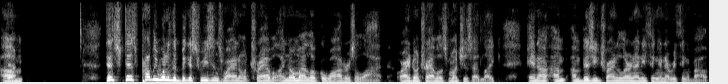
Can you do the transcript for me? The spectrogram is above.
Um, yeah. That's that's probably one of the biggest reasons why I don't travel. I know my local waters a lot, or I don't travel as much as I'd like, and I, I'm I'm busy trying to learn anything and everything about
